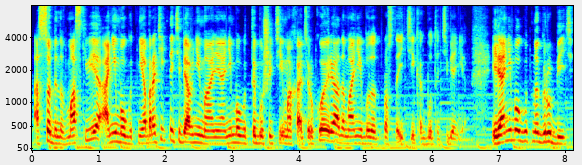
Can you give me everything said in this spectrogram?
особенно в Москве, они могут не обратить на тебя внимания, они могут, ты будешь идти махать рукой рядом, они будут просто идти, как будто тебя нет. Или они могут нагрубить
